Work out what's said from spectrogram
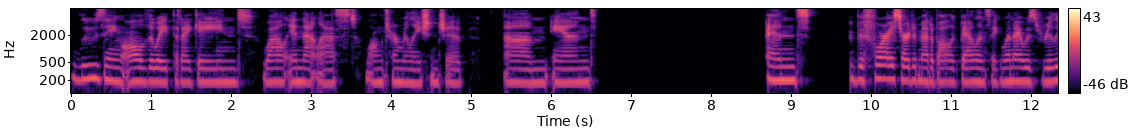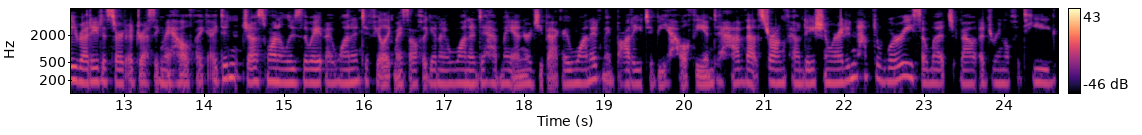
losing all of the weight that I gained while in that last long term relationship. Um, and and before I started metabolic balance, like when I was really ready to start addressing my health, like I didn't just want to lose the weight. I wanted to feel like myself again. I wanted to have my energy back. I wanted my body to be healthy and to have that strong foundation where I didn't have to worry so much about adrenal fatigue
